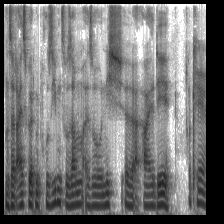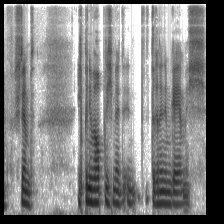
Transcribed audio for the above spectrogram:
Und Sat 1 gehört mit Pro7 zusammen, also nicht äh, ARD. Okay, stimmt. Ich bin überhaupt nicht mehr in, drin in dem Game. Ich,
